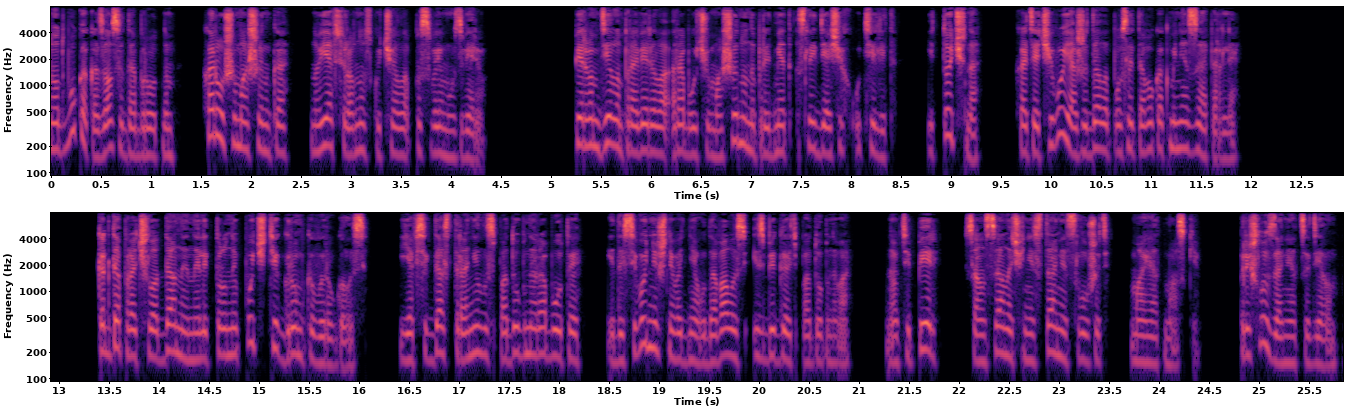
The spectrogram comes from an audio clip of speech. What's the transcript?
Ноутбук оказался добротным, хорошая машинка, но я все равно скучала по своему зверю. Первым делом проверила рабочую машину на предмет следящих утилит. И точно, хотя чего я ожидала после того, как меня заперли. Когда прочла данные на электронной почте, громко выругалась. Я всегда сторонилась подобной работы, и до сегодняшнего дня удавалось избегать подобного. Но теперь Сан Саныч не станет слушать мои отмазки. Пришлось заняться делом.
